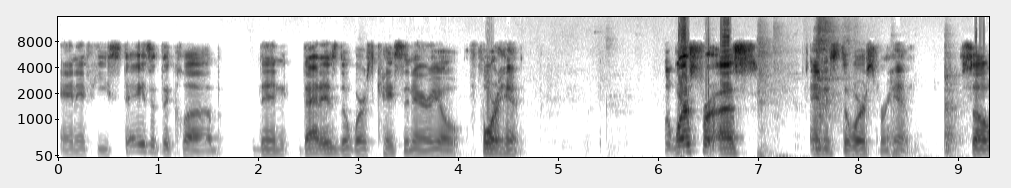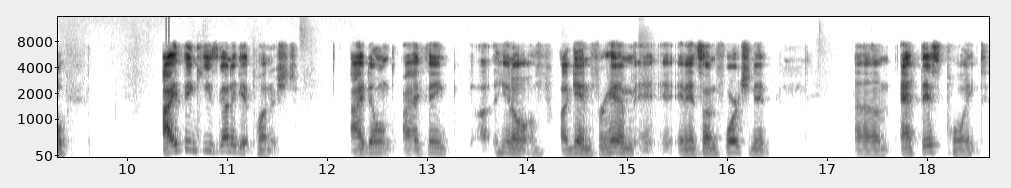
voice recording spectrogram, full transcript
And if he stays at the club, then that is the worst case scenario for him. The worst for us, and it's the worst for him. So I think he's going to get punished. I don't, I think, uh, you know, again, for him, and it's unfortunate um, at this point,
